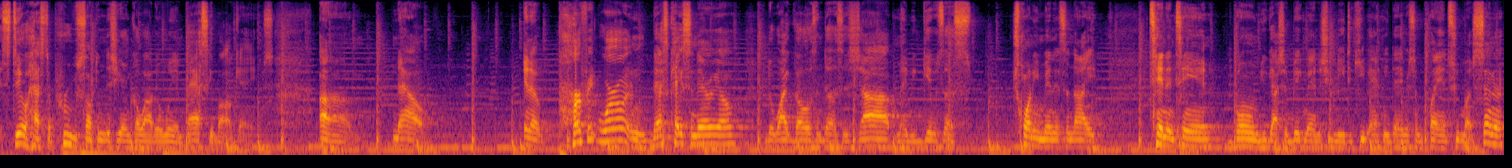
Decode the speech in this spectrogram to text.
still has to prove something this year and go out and win basketball games. Um, now, in a perfect world and best case scenario, Dwight goes and does his job, maybe gives us 20 minutes a night, 10 and 10. Boom, you got your big man that you need to keep Anthony Davis from playing too much center.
